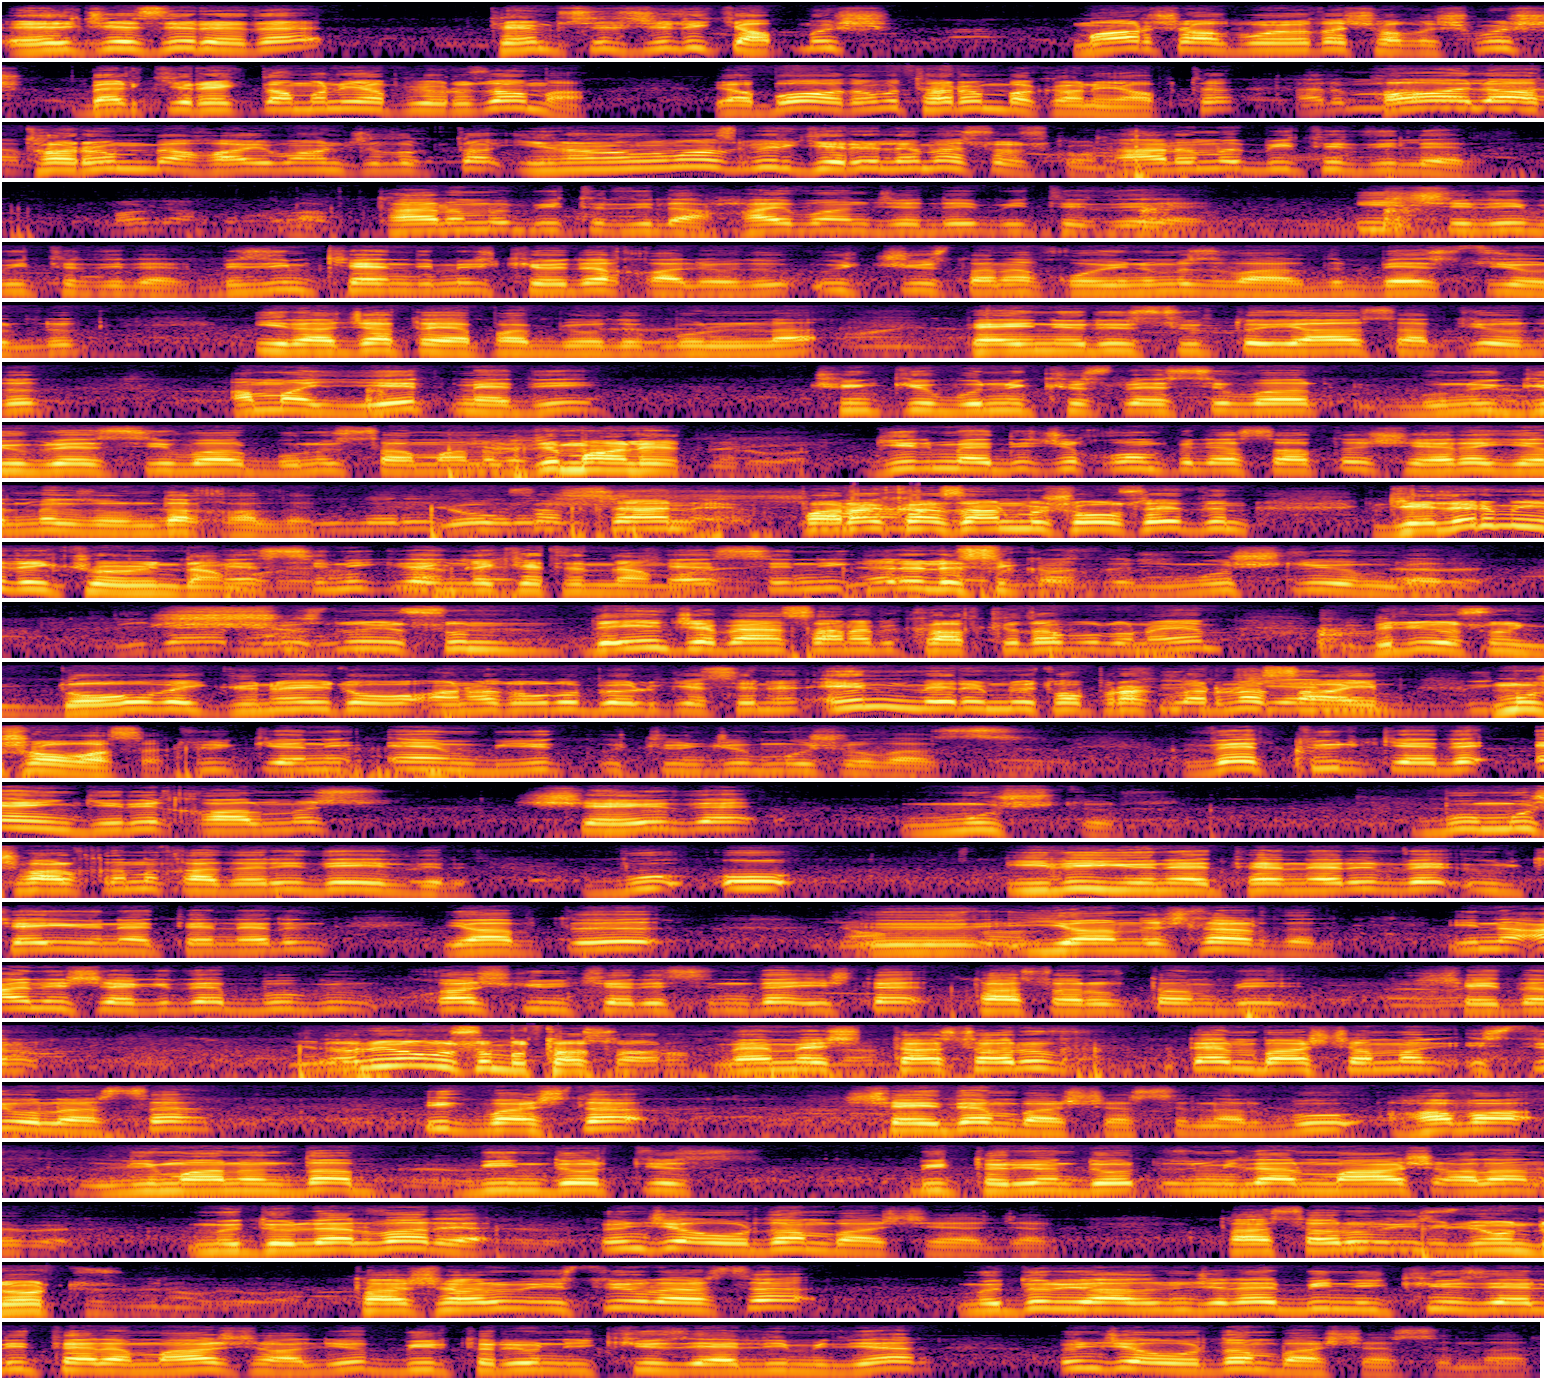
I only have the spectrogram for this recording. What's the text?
El Cezire'de temsilcilik yapmış. Marshall Boya'da çalışmış. Belki reklamını yapıyoruz ama ya bu adamı Tarım Bakanı yaptı. Tarım Bakanı Hala yaptı. tarım ve hayvancılıkta inanılmaz bir gerileme söz konusu. Tarımı bitirdiler. Bak tarımı bitirdiler, hayvancılığı bitirdiler, işçiliği bitirdiler. Bizim kendimiz köyde kalıyorduk. 300 tane koyunumuz vardı, besliyorduk. İhracat da yapabiliyorduk bununla. Peyniri, sütü, yağı satıyorduk. Ama yetmedi. Çünkü bunun küspesi var, bunun gübresi var, bunun samanı Girdi maliyetleri var. Girmediği için komple sattı, şehre gelmek zorunda kaldı. Yoksa sen para kazanmış olsaydın gelir miydin köyünden Kesinlikle buraya? Memleketinden buraya? Kesinlikle. Nerelisin gelmezdi. kardeşim? Muşluyum ben. Şuşluyorsun deyince ben sana bir katkıda bulunayım. Biliyorsun Doğu ve Güneydoğu Anadolu bölgesinin en verimli topraklarına Türkiye'nin sahip büyük- Muş Ovası. Türkiye'nin en büyük üçüncü Muş Ovası. Ve Türkiye'de en geri kalmış şehir de Muş'tur. Bu Muş halkının kaderi değildir. Bu o ili yönetenlerin ve ülkeyi yönetenlerin yaptığı e, Yanlışlar. yanlışlardır. Yine aynı şekilde bugün kaç gün içerisinde işte tasarruftan bir şeyden İnanıyor musun bu tasarruf? Mehmet tasarruften başlamak istiyorlarsa ilk başta şeyden başlasınlar. Bu hava limanında 1400 1 trilyon 400 milyar maaş alan müdürler var ya Önce oradan başlayacak. Tasarruf 1 milyon 400 bin alıyorlar. tasarruf istiyorlarsa müdür yardımcıları 1250 TL maaş alıyor. 1 trilyon 250 milyar. Önce oradan başlasınlar.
